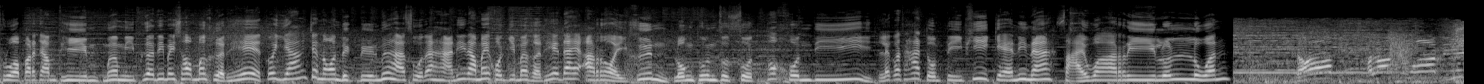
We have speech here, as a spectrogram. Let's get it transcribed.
ครัวประจำทีม เมื่อมีเพื่อนที่ไม่ชอบมะเขือเทศ ก็ยั้งจะนอนดึกดื่นเพื่อหาสูตรอาหารที่ทำให้คนกินมะเขือเทศได้อร่อยขึ้น ลงทุนสุดๆเพ่อคนดี แล้วก็ท่าโจมตีพี่แกนี่นะ สายวารีล้วนๆดอบพลังวารี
